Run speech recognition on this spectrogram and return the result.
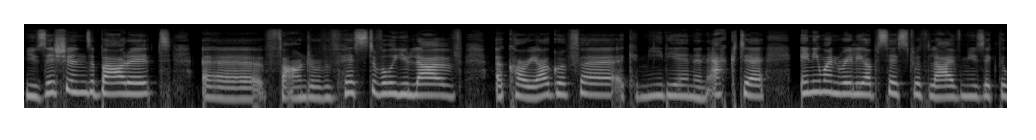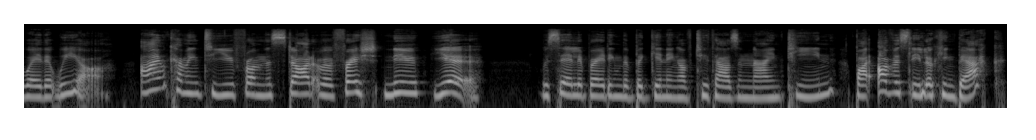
musicians about it, a founder of a festival you love, a choreographer, a comedian, an actor, anyone really obsessed with live music the way that we are. I'm coming to you from the start of a fresh new year. We're celebrating the beginning of 2019 by obviously looking back.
